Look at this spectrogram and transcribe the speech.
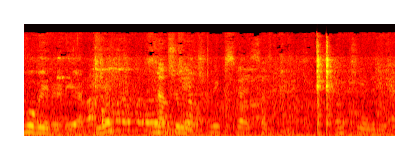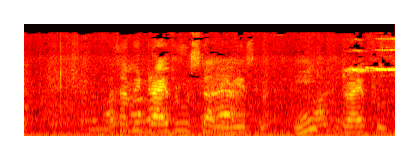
हो गई रेडी आपकी। मिक्स वेज सब्ज़ी। मिक्स वेज अच्छा अभी ड्राई फ्रूट्स डालेंगे इसमें। हम्म? Dry fruits.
